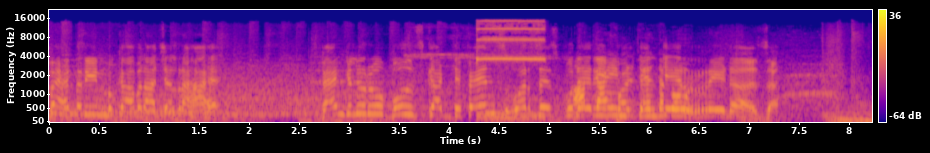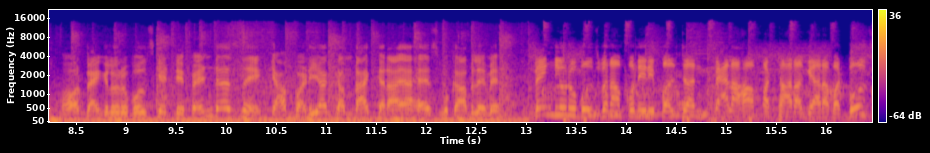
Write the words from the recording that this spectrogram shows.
बेहतरीन मुकाबला चल रहा है। बेंगलुरु बुल्स का डिफेंस वर्सेस पुनेरी पल्टन के रेडर्स और बेंगलुरु बुल्स के डिफेंडर्स ने क्या बढ़िया कमबैक कराया है इस मुकाबले में। बेंगलुरु बुल्स बना पुनेरी पल्टन पहला हाफ़ 18-11 बट बुल्स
